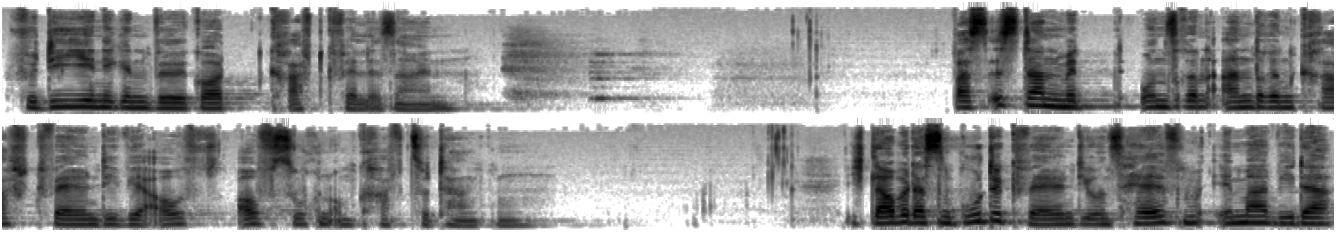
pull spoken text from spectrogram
Für diejenigen will Gott Kraftquelle sein. Was ist dann mit unseren anderen Kraftquellen, die wir aufsuchen, um Kraft zu tanken? Ich glaube, das sind gute Quellen, die uns helfen, immer wieder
